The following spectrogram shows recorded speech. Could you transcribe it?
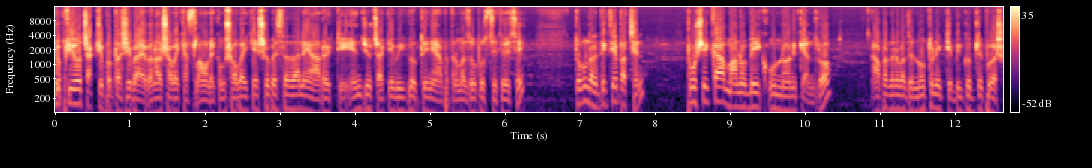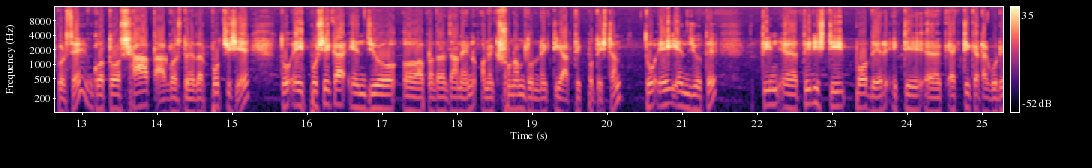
সুপ্রিয় চাকরি প্রত্যাশী ভাই বোনেরা সবাইকে আসসালামু আলাইকুম। সবাইকে শুভেচ্ছা জানিয়ে আরও একটি এনজিও চাকরি বিজ্ঞপ্তি নিয়ে আপনাদের মাঝে উপস্থিত হয়েছে। তো বন্ধুরা দেখতে পাচ্ছেন প্রশিকা মানবিক উন্নয়ন কেন্দ্র আপনাদের মাঝে নতুন একটি বিজ্ঞপ্তি প্রকাশ করেছে গত সাত আগস্ট দু হাজার পঁচিশে। তো এই প্রশিকা এনজিও আপনারা জানেন, অনেক সুনামধন্য একটি আর্থিক প্রতিষ্ঠান। তো এই এনজিওতে তিন তিরিশটি পদের একটি একটি ক্যাটাগরি,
